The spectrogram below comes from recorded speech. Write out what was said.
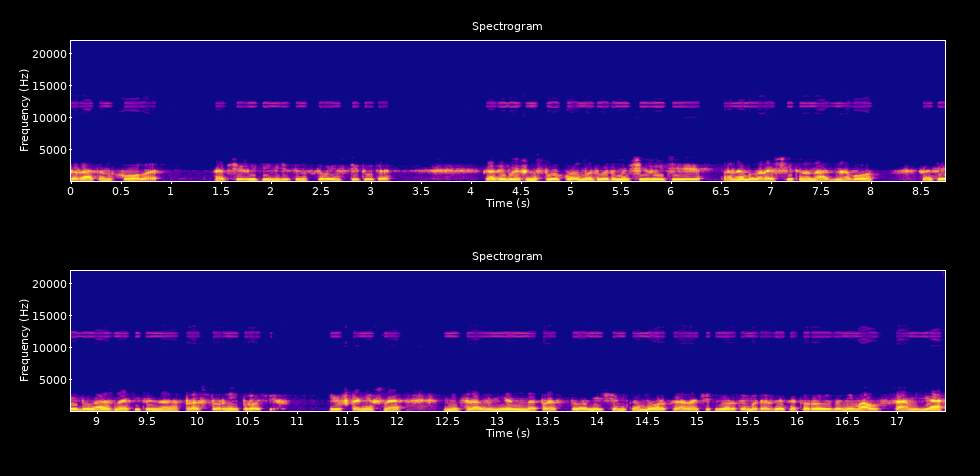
Шератон-холла, общежития медицинского института. Как и большинство комнат в этом общежитии, она была рассчитана на одного, хотя и была значительно просторней прочих. И уж, конечно, несравненно просторнее, чем коморка на четвертом этаже, которую занимал сам я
